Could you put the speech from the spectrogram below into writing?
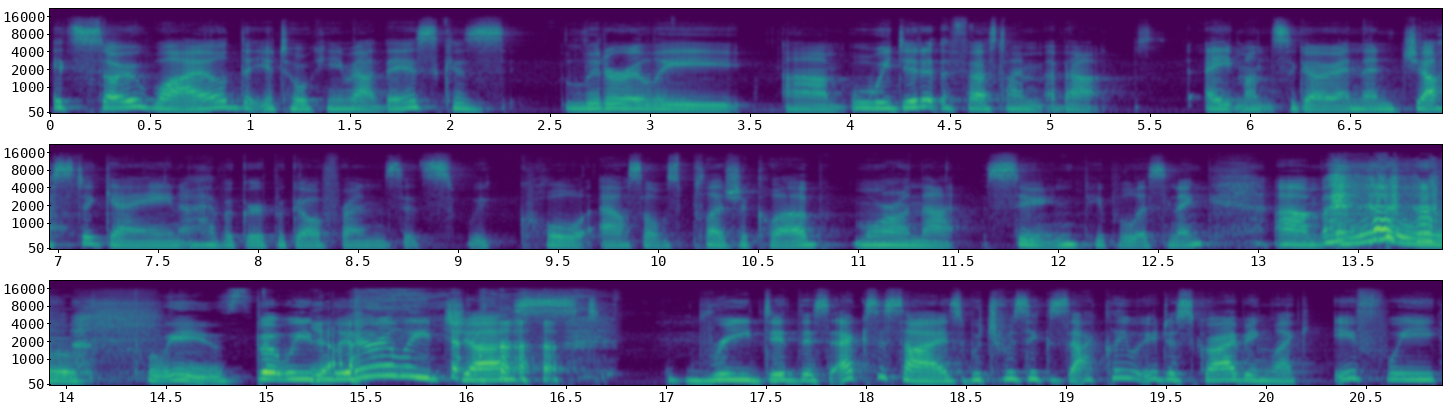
It's so wild that you're talking about this because literally, um, well, we did it the first time about eight months ago, and then just again, I have a group of girlfriends. It's we call ourselves Pleasure Club. More on that soon. People listening, um, Ooh, please. But we yeah. literally just redid this exercise, which was exactly what you're describing. Like if we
